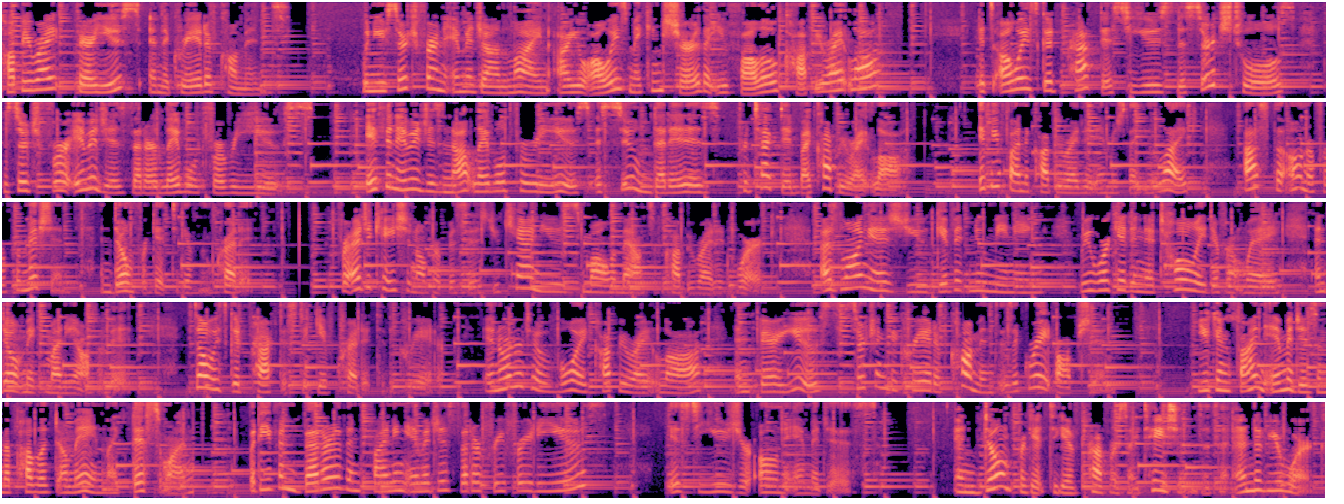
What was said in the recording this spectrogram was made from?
Copyright, fair use, and the Creative Commons. When you search for an image online, are you always making sure that you follow copyright law? It's always good practice to use the search tools to search for images that are labeled for reuse. If an image is not labeled for reuse, assume that it is protected by copyright law. If you find a copyrighted image that you like, ask the owner for permission and don't forget to give them credit. For educational purposes, you can use small amounts of copyrighted work, as long as you give it new meaning, rework it in a totally different way, and don't make money off of it. It's always good practice to give credit to the creator. In order to avoid copyright law and fair use, searching the Creative Commons is a great option. You can find images in the public domain like this one, but even better than finding images that are free for you to use is to use your own images. And don't forget to give proper citations at the end of your work.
